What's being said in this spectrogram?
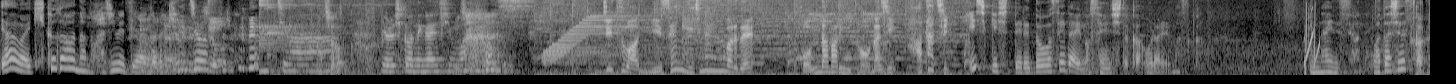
やばい聞く側なの初めてやから緊張する。こんにちは。よろしくお願いします実は2001年生まれで本田マリンと同じ二十歳。意識してる同世代の選手とかおられますか？いないですよね。私ですか、はい。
